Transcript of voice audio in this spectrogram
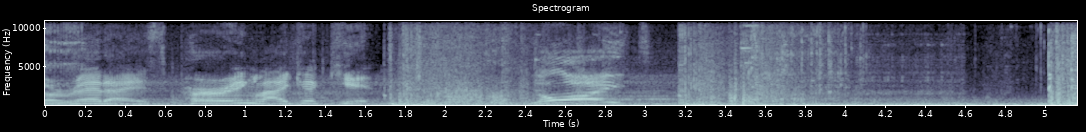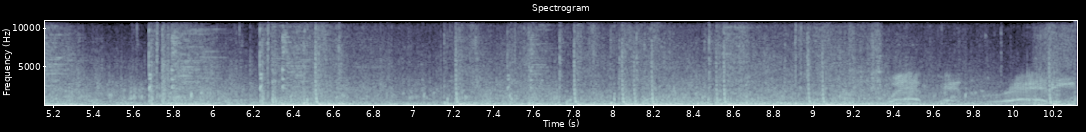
Doretta is purring like a kitten. Lloyd! Weapon ready.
